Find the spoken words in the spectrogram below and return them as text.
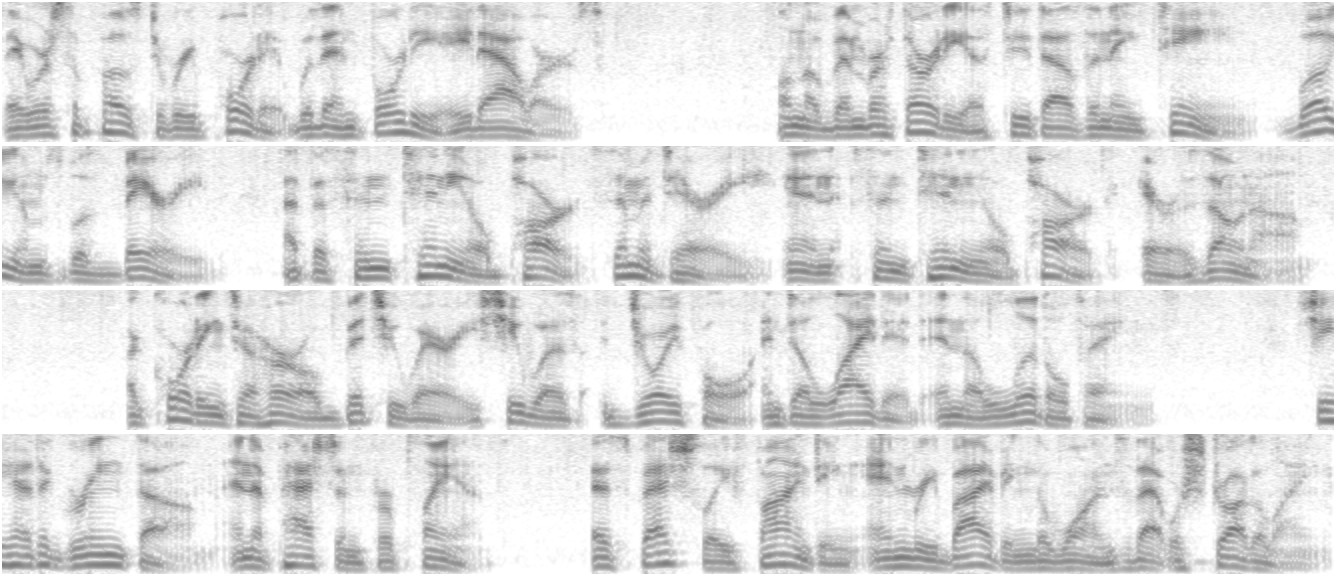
they were supposed to report it within 48 hours. On November 30, 2018, Williams was buried at the Centennial Park Cemetery in Centennial Park, Arizona. According to her obituary, she was joyful and delighted in the little things. She had a green thumb and a passion for plants, especially finding and reviving the ones that were struggling.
